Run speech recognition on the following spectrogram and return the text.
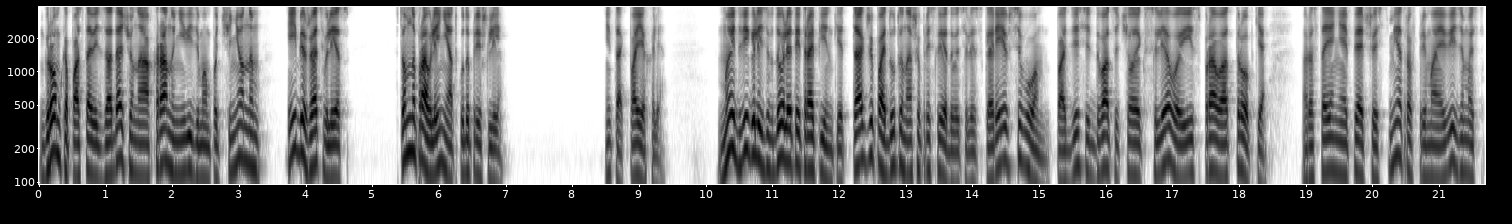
громко поставить задачу на охрану невидимым подчиненным и бежать в лес. В том направлении, откуда пришли. Итак, поехали. Мы двигались вдоль этой тропинки. Также пойдут и наши преследователи. Скорее всего, по 10-20 человек слева и справа от тропки. Расстояние 5-6 метров, прямая видимость.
